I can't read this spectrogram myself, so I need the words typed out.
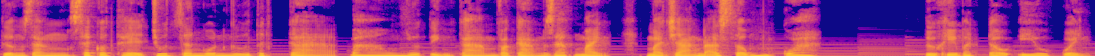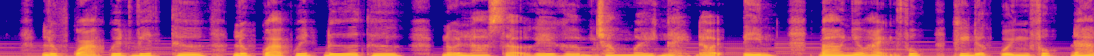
tưởng rằng sẽ có thể chút ra ngôn ngữ tất cả bao nhiêu tình cảm và cảm giác mạnh mà chàng đã sống qua. Từ khi bắt đầu yêu Quỳnh, lúc quả quyết viết thư, lúc quả quyết đưa thư, nỗi lo sợ ghê gớm trong mấy ngày đợi tin, bao nhiêu hạnh phúc khi được Quỳnh phúc đáp.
